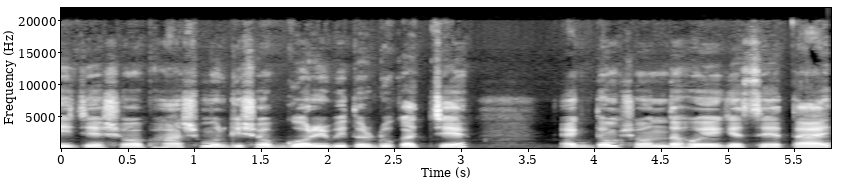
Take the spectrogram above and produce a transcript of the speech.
এই যে সব হাঁস মুরগি সব ঘরের ভিতর ঢুকাচ্ছে। একদম সন্ধ্যা হয়ে গেছে তাই।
